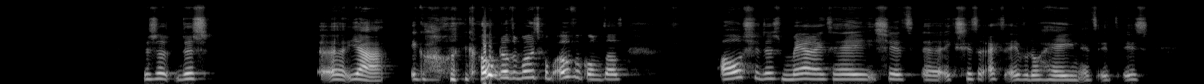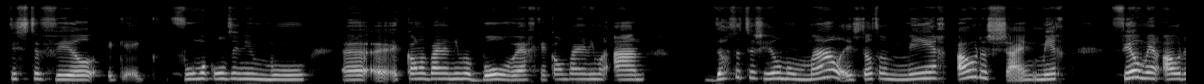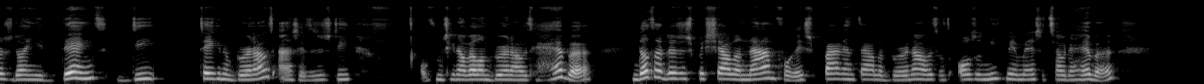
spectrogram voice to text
Dus, eh, dus uh, ja, ik, ik hoop dat de boodschap overkomt dat als je dus merkt, hey shit, uh, ik zit er echt even doorheen. Het, het, is, het is te veel. Ik, ik voel me continu moe. Uh, ik kan er bijna niet meer bol werken. Ik kan er bijna niet meer aan. Dat het dus heel normaal is dat er meer ouders zijn. Meer, veel meer ouders dan je denkt die tegen een burn-out aanzitten. Dus die, of misschien al wel een burn-out hebben. Dat er dus een speciale naam voor is, parentale burn-out. Want als er niet meer mensen het zouden hebben,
